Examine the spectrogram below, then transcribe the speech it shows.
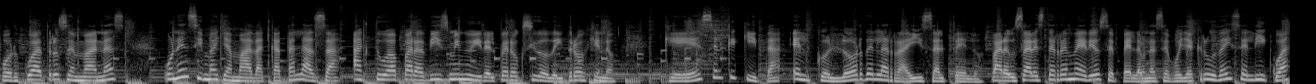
por cuatro semanas, una enzima llamada catalasa actúa para disminuir el peróxido de hidrógeno, que es el que quita el color de la raíz al pelo. Para usar este remedio se pela una cebolla cruda y se licua,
